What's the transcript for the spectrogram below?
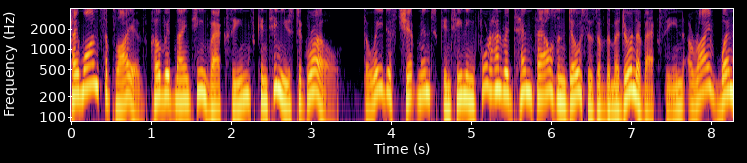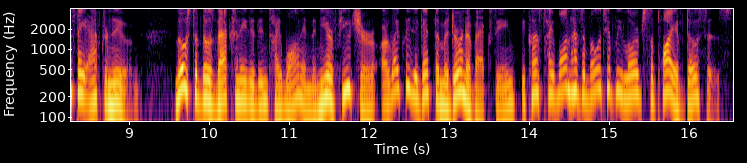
Taiwan's supply of COVID-19 vaccines continues to grow. The latest shipment, containing 410,000 doses of the Moderna vaccine, arrived Wednesday afternoon. Most of those vaccinated in Taiwan in the near future are likely to get the Moderna vaccine because Taiwan has a relatively large supply of doses.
